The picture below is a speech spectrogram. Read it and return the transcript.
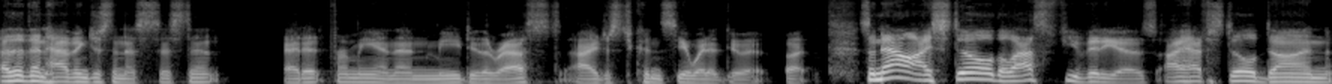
other than having just an assistant edit for me and then me do the rest. I just couldn't see a way to do it. But so now I still the last few videos I have still done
